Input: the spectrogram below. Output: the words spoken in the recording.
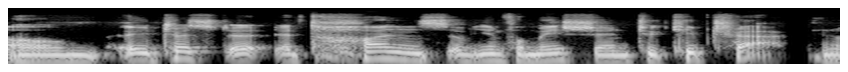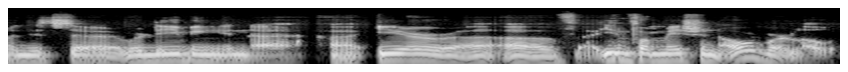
um, it just uh, uh, tons of information to keep track. You know, it's uh, we're living in a, a, era of information overload.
